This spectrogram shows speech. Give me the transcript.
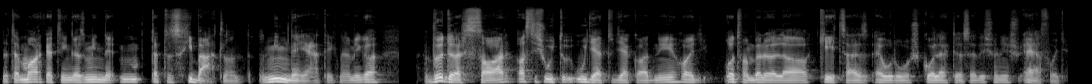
de a marketing az minden, tehát az hibátlan. Minden játéknál, még a vödör szar, azt is úgy, úgy el tudják adni, hogy ott van belőle a 200 eurós Collector's Edition, és elfogy.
